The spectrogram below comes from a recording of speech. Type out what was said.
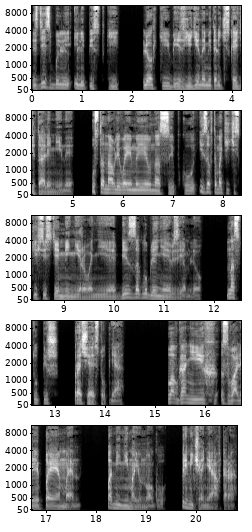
Здесь были и лепестки, легкие, без единой металлической детали мины, устанавливаемые в насыпку из автоматических систем минирования без заглубления в землю. Наступишь — прощай ступня. В Афгане их звали ПМН. «Помяни мою ногу». Примечание автора.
